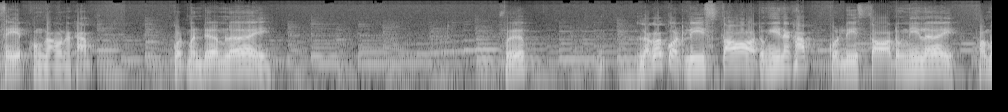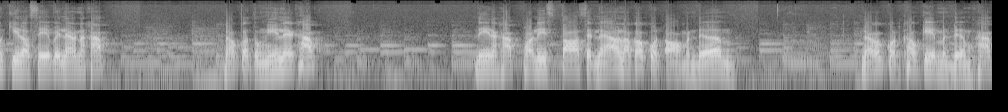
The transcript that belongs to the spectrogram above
เซฟของเรานะครับ กดเหมือนเดิมเลยฟึบแล้วก็กดรีสตอร์ตรงนี้นะครับ กดรีสตอร์ตรงนี้เลย เพราะเมื่อกี้เราเซฟไปแล้วนะครับ แล้วกดตรงนี้เลยครับ นี่นะครับพอรีสตอร์เสร็จแล้วเราก็กดออกเหมือนเดิม แล้วก็กดเข้าเกมเหมือนเดิมครับ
